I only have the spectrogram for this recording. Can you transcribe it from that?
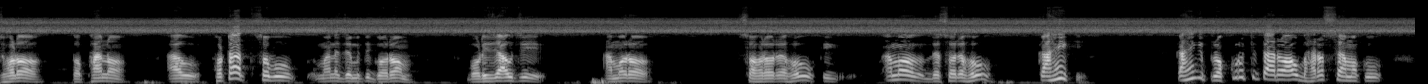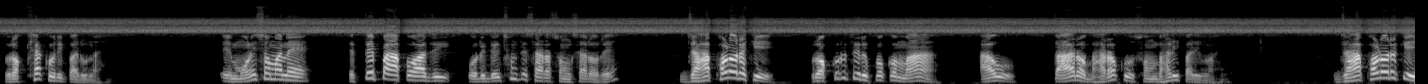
ଝଡ଼ ତୋଫାନ ଆଉ ହଠାତ୍ ସବୁ ମାନେ ଯେମିତି ଗରମ ବଢ଼ିଯାଉଛି ଆମର ସହରରେ ହଉ କି ଆମ ଦେଶରେ ହଉ କାହିଁକି? କାହିଁକି ପ୍ରକୃତି ତାର ଆଉ ଭାରସାମ୍ୟକୁ ରକ୍ଷା କରିପାରୁନାହିଁ। ଏ ମଣିଷମାନେ ଏତେ ପାପ ଆଜି କରିଦେଇଛନ୍ତି ସାରା ସଂସାରରେ ଯାହାଫଳରେ କି ପ୍ରକୃତି ରୂପକ ମା ଆଉ ତାର ଭାରକୁ ସମ୍ଭାଳି ପାରିନାହିଁ। ଯାହାଫଳରେ କି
